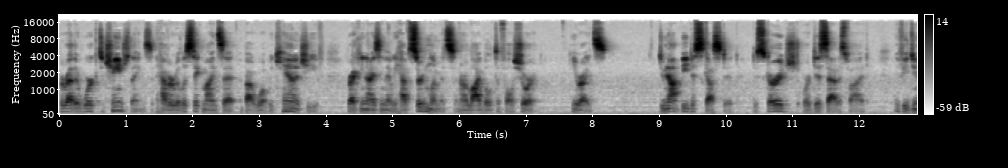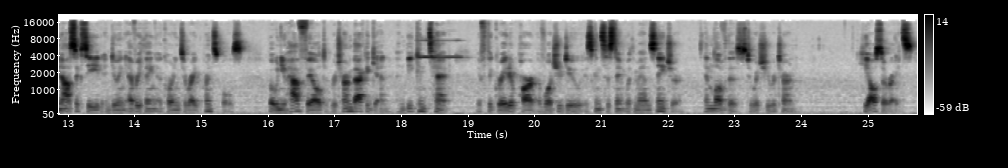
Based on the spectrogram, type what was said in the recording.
but rather work to change things and have a realistic mindset about what we can achieve, recognizing that we have certain limits and are liable to fall short. He writes Do not be disgusted, discouraged, or dissatisfied if you do not succeed in doing everything according to right principles But when you have failed, return back again and be content if the greater part of what you do is consistent with man's nature, and love this to which you return. He also writes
